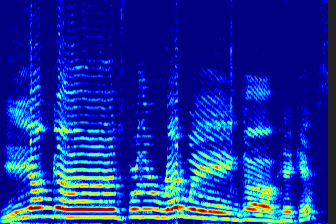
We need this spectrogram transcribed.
Young Guns for the Red Wings of Hicketts.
